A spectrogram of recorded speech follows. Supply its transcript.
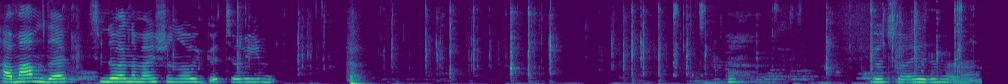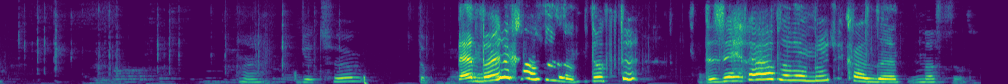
Tamamdır. Şimdi ben hemen şunu götüreyim. Götürelim hemen. Ha, götür. Ben böyle kaldım. Doktor. Zehra abla ben böyle kaldım. Nasıl?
